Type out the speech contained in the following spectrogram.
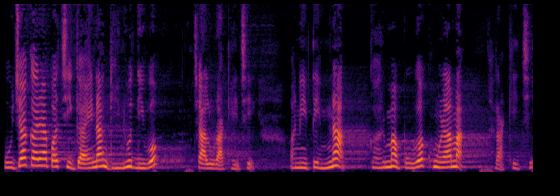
પૂજા કર્યા પછી ગાયના ઘીનો દીવો ચાલુ રાખે છે અને તેમના ઘરમાં પૂર્વ ખૂણામાં રાખે છે.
